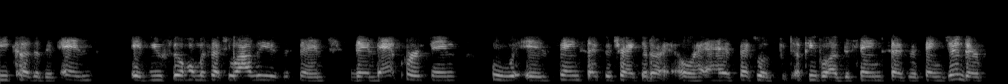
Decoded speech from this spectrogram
because of it. And if you feel homosexuality is a sin, then that person who is same sex attracted or, or has sex with people of the same sex or same gender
